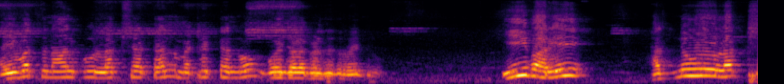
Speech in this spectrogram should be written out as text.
ಐವತ್ನಾಲ್ಕು ಲಕ್ಷ ಟನ್ ಮೆಟ್ರಿಕ್ ಟನ್ನು ಗೋಂಜಾಳ ಬೆಳೆದಿದ್ರು ರೈತರು. ಈ ಬಾರಿ ಹದಿನೇಳು ಲಕ್ಷ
